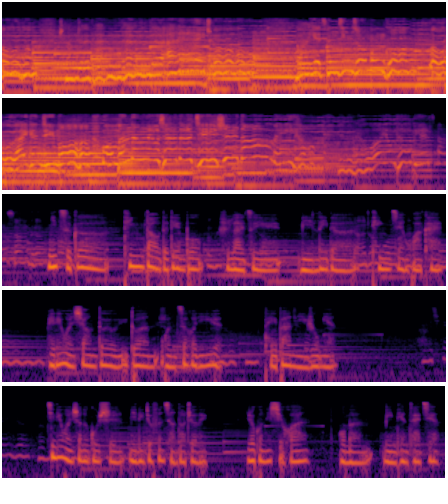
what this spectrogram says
也曾经做梦过，后来更寂寞，我们能留下的其实都没有。原谅我用特别沧桑的。你此刻听到的电波是来自于米粒的《听见花开》，每天晚上都有一段文字和音乐陪伴你入眠。今天晚上的故事，米粒就分享到这里。如果你喜欢，我们明天再见。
